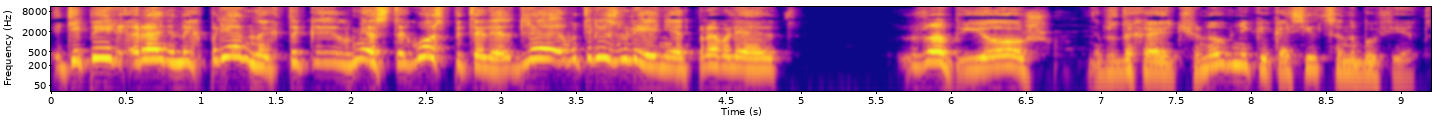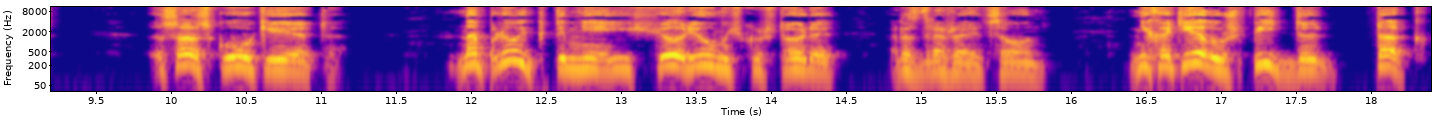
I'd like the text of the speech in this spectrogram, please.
Теперь раненых пленных так вместо госпиталя для вытрезвления отправляют. — Запьешь, — вздыхает чиновник и косится на буфет. — Со скуки это. Наплюй-ка ты мне еще рюмочку, что ли, — раздражается он. Не хотел уж пить, да так.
